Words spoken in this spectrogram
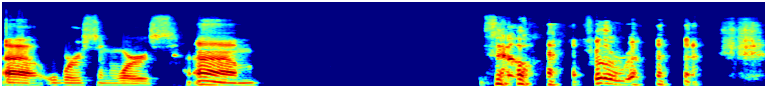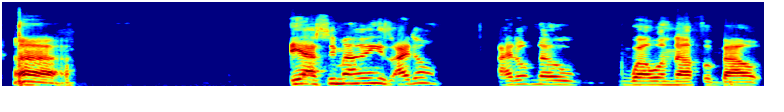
uh, worse and worse. Um, so for the uh, yeah, see, my thing is, I don't, I don't know well enough about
